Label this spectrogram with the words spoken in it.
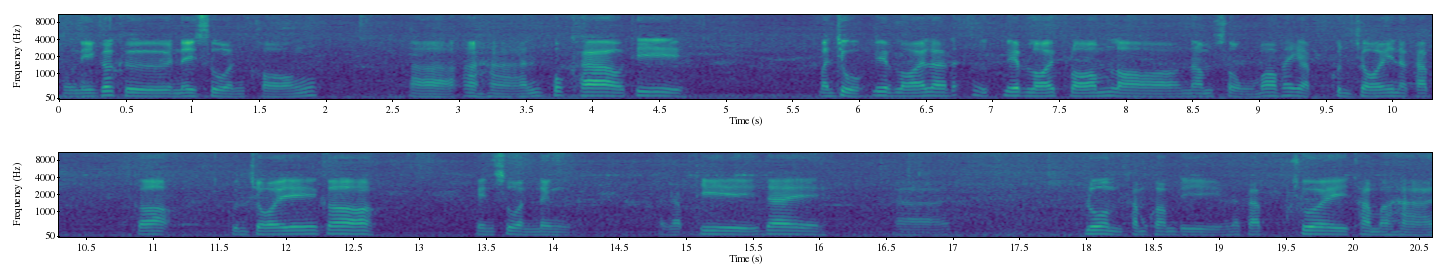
ตรงนี้ก็คือในส่วนของอออาหารพวกข้าวที่บรรจุเรียบร้อยแล้วเรียบร้อยพร้อมรอนำส่งมอบให้กับคุณจอยนะครับ ก็ คุณจอยก็เป็นส่วนหนึ่งนะครับที่ได้ร่วมทำความดีนะครับ ช่วยทำอาหาร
